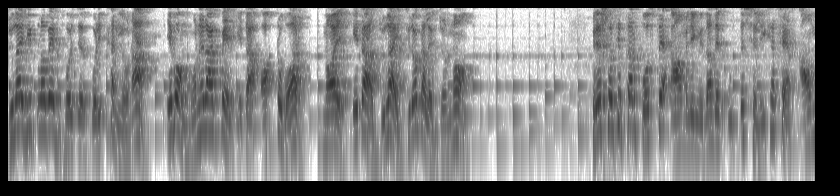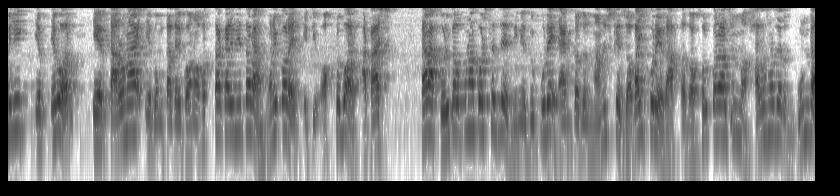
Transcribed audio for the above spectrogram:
জুলাই বিপ্লবের ধৈর্যের পরীক্ষা নিও না এবং মনে রাখবেন, এটা অক্টোবর নয়, এটা জুলাই চিরকালের জন্য। প্রেস সচিব তার পোস্টে আওয়ামী লীগ নেতাদের উদ্দেশ্যে লিখেছেন, আওয়ামী লীগ এবার এর তাড়না এবং তাদের গণহত্যাকারী নেতারা মনে করেন এটি অক্টোবর আঠাশ। তারা পরিকল্পনা করছে যে দিনে দুপুরে এক ডজন মানুষকে জবাই করে রাস্তা দখল করার জন্য হাজার হাজার গুন্ডা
